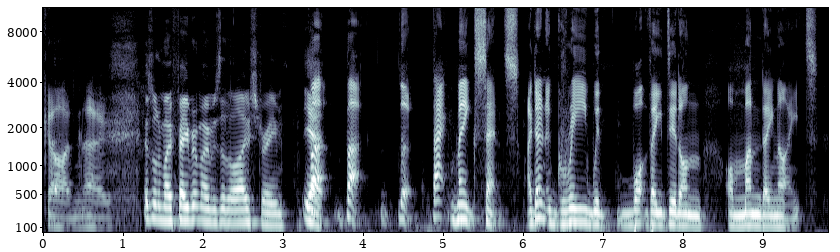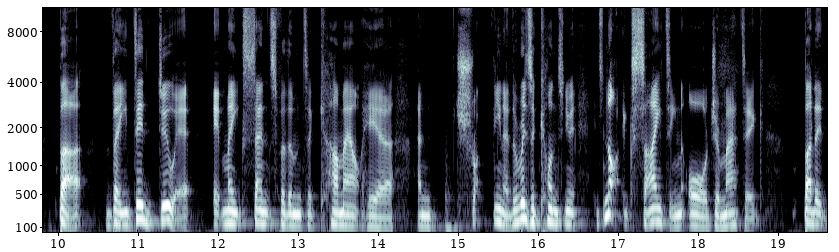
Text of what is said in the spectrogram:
god, no!" It was one of my favourite moments of the live stream. Yeah. But but look, that makes sense. I don't agree with what they did on on Monday night, but they did do it. It makes sense for them to come out here and try, you know there is a continuity. It's not exciting or dramatic, but it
